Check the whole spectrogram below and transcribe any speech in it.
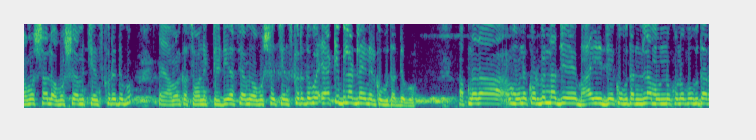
সমস্যা হলে অবশ্যই আমি চেঞ্জ করে দেবো। আমার কাছে অনেক টেডি আছে, আমি অবশ্যই চেঞ্জ করে দেবো। একই ব্লাড লাইনের কবুতর দেবো। আপনারা মনে করবেন না যে, ভাই, এই যে কবুতর নিলাম, অন্য কোনো কবুতর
